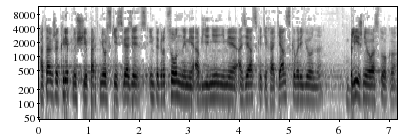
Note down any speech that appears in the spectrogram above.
а также крепнущие партнерские связи с интеграционными объединениями Азиатско-Тихоокеанского региона, Ближнего Востока,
